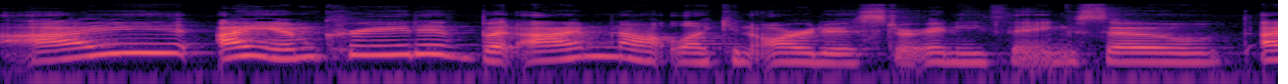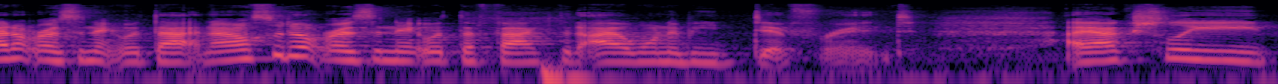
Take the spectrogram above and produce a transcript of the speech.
I I am creative, but I'm not like an artist or anything. So I don't resonate with that. And I also don't resonate with the fact that I want to be different. I actually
